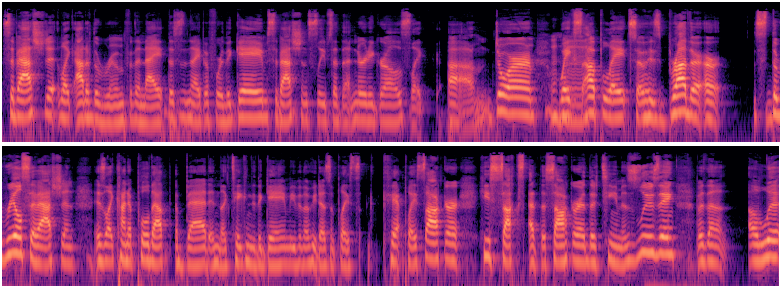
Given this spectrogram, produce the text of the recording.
Sebastian like out of the room for the night. This is the night before the game. Sebastian sleeps at that nerdy girl's like um dorm, mm-hmm. wakes up late. So his brother or the real Sebastian is like kind of pulled out of bed and like taken to the game, even though he doesn't play, can't play soccer. He sucks at the soccer. The team is losing, but then a li-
